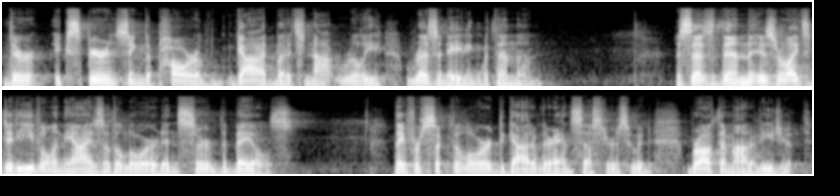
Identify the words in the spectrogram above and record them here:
they're experiencing the power of God, but it's not really resonating within them. It says, Then the Israelites did evil in the eyes of the Lord and served the Baals. They forsook the Lord, the God of their ancestors, who had brought them out of Egypt.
